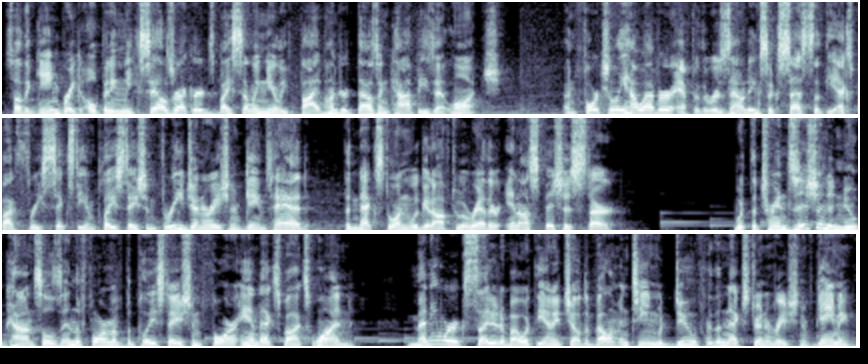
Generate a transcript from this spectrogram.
saw the game break opening week sales records by selling nearly 500,000 copies at launch. Unfortunately, however, after the resounding success that the Xbox 360 and PlayStation 3 generation of games had, the next one would get off to a rather inauspicious start. With the transition to new consoles in the form of the PlayStation 4 and Xbox One, many were excited about what the NHL development team would do for the next generation of gaming.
